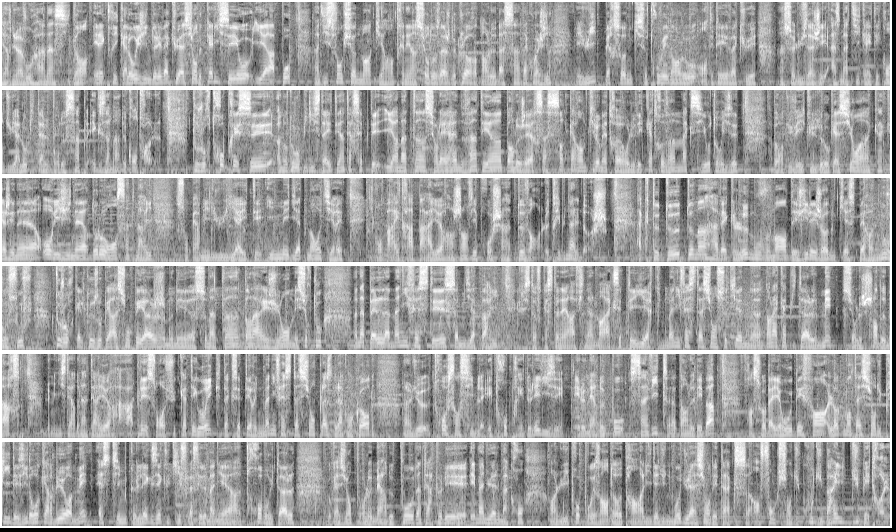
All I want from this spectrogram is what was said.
Bienvenue à vous. Un incident électrique à l'origine de l'évacuation de Caliceo hier à Pau. Un dysfonctionnement qui a entraîné un surdosage de chlore dans le bassin d'Aquagym. Les huit personnes qui se trouvaient dans l'eau ont été évacuées. Un seul usager asthmatique a été conduit à l'hôpital pour de simples examens de contrôle. Toujours trop pressé, un automobiliste a été intercepté hier matin sur la RN 21 dans le Gers à 140 km h au lieu des 80 maxi autorisés. À bord du véhicule de location, un quinquagénaire originaire d'Oloron-Sainte-Marie. Son permis lui lui a été immédiatement retiré. Il comparaîtra par ailleurs en janvier prochain devant le tribunal d'Auch. Acte 2 demain avec le mouvement des Gilets jaunes qui espère un nouveau souffle. Toujours quelques opérations péage menées ce matin dans la région, mais surtout un appel à manifester samedi à Paris. Christophe Castaner a finalement accepté hier qu'une manifestation se tienne dans la capitale, mais sur le champ de Mars. Le ministère de l'Intérieur a rappelé son refus catégorique d'accepter une manifestation place de la Concorde, un lieu trop sensible et trop près de l'Elysée. Et le maire de Pau s'invite dans le débat. François Bayrou défend l'augmentation du prix des hydrocarbures, mais estime que l'exécutif l'a fait de manière trop brutale. L'occasion pour le maire de Pau d'interpeller Emmanuel Macron en lui proposant de reprendre l'idée d'une modulation des taxes en fonction du coût du baril du pétrole.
